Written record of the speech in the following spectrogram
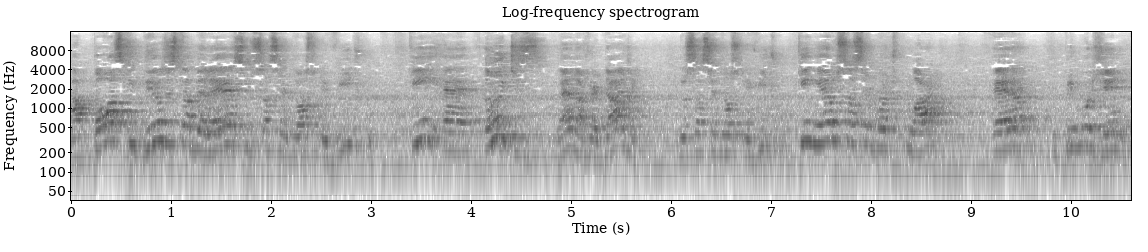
Após que Deus estabelece o sacerdócio levítico, quem é antes, né, na verdade, do sacerdócio levítico, quem era o sacerdote titular era o primogênito.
